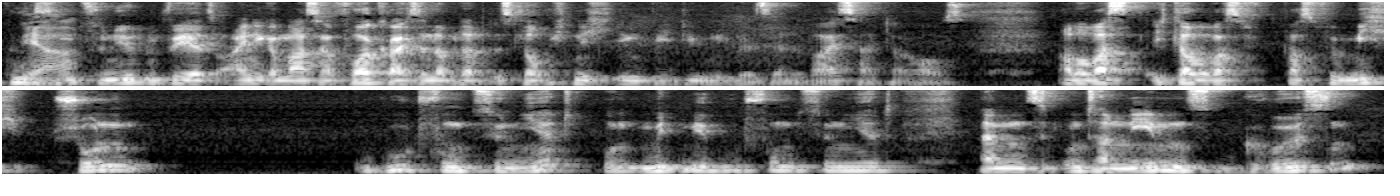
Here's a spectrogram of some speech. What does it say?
gut ja. funktioniert und wir jetzt einigermaßen erfolgreich sind, aber das ist, glaube ich, nicht irgendwie die universelle Weisheit daraus. Aber was, ich glaube, was, was für mich schon gut funktioniert und mit mir gut funktioniert, ähm, sind Unternehmensgrößen,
